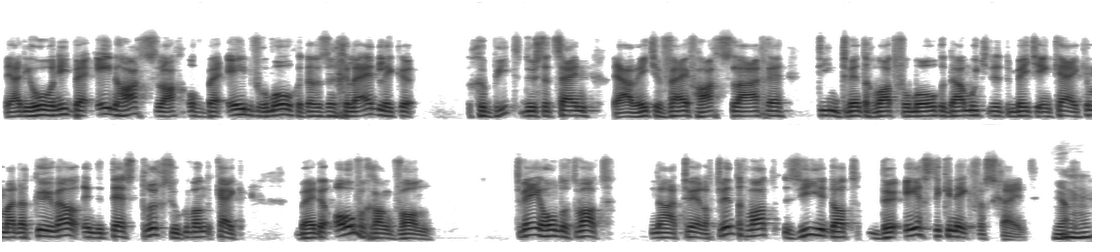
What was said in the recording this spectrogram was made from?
ja, die horen niet bij één hartslag of bij één vermogen. Dat is een geleidelijke gebied. Dus dat zijn, ja, weet je, vijf hartslagen, 10, 20 watt vermogen. Daar moet je het een beetje in kijken. Maar dat kun je wel in de test terugzoeken. Want kijk, bij de overgang van 200 watt naar 220 watt zie je dat de eerste knik verschijnt. Ja. Mhm.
